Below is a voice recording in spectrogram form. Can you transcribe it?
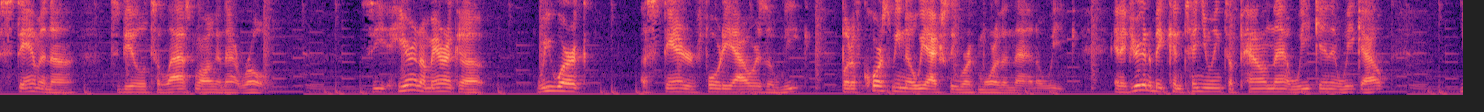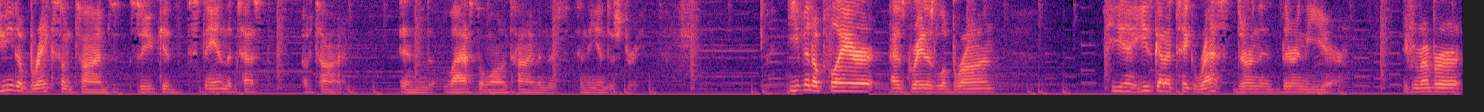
stamina to be able to last long in that role. See, here in America, we work a standard 40 hours a week, but of course, we know we actually work more than that in a week. And if you're going to be continuing to pound that week in and week out, you need a break sometimes so you could stand the test of time and last a long time in this in the industry. Even a player as great as LeBron, he he's got to take rest during the during the year. If you remember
